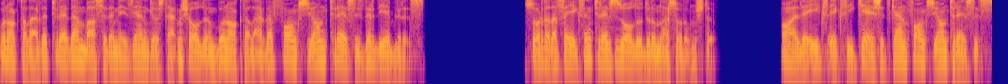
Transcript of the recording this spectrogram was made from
Bu noktalarda türevden bahsedemeyiz. Yani göstermiş olduğum bu noktalarda fonksiyon türevsizdir diyebiliriz. Soruda da fx'in türevsiz olduğu durumlar sorulmuştu. O halde x eksi 2 eşitken fonksiyon türevsiz.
